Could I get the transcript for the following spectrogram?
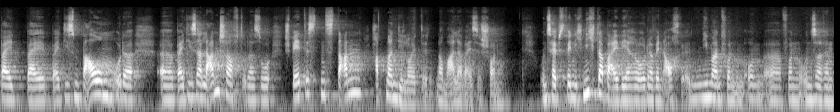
bei, bei, bei diesem Baum oder äh, bei dieser Landschaft oder so, spätestens dann hat man die Leute normalerweise schon. Und selbst wenn ich nicht dabei wäre oder wenn auch niemand von, um, äh, von unseren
